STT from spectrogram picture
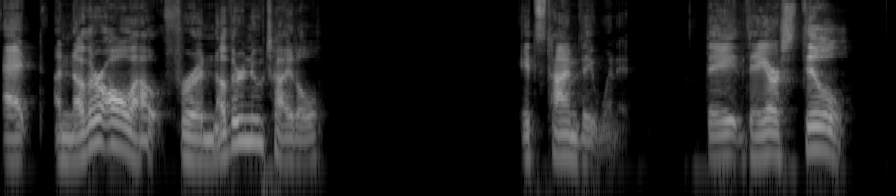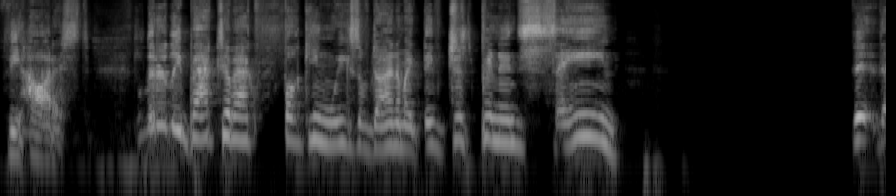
at another all out for another new title. It's time they win it. They they are still the hottest. Literally back to back fucking weeks of dynamite. They've just been insane. They- they-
